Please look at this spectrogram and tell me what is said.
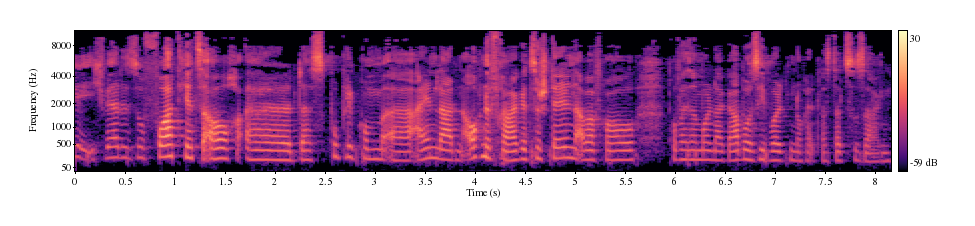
Okay, ich werde sofort jetzt auch äh, das Publikum äh, einladen, auch eine Frage zu stellen. Aber Frau Professor Molnar-Gabo, Sie wollten noch etwas dazu sagen.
